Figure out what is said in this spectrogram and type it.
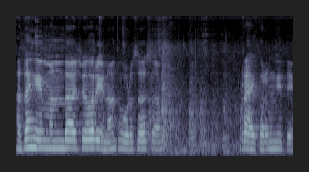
आता हे मंद आचेवर आहे ना थोडंसं असं फ्राय करून घेते.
